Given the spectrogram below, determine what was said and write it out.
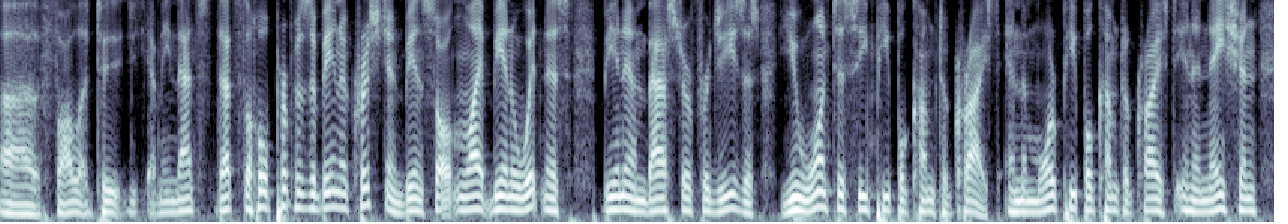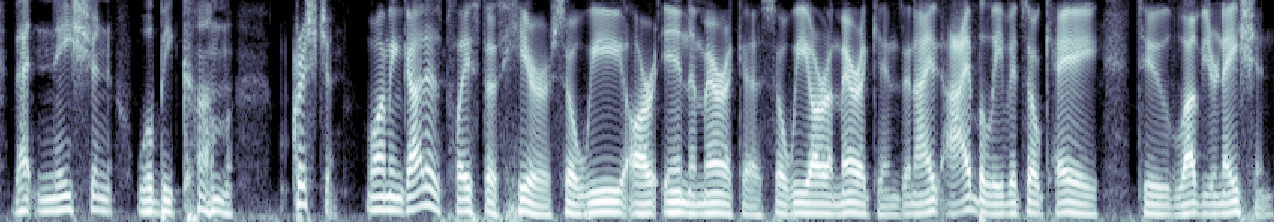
uh, follow to i mean that's that's the whole purpose of being a christian being salt and light being a witness being an ambassador for jesus. You want to see people come to christ. And the more people come to christ in a nation that nation will become christian Well, I mean, God has placed us here, so we are in America, so we are Americans, and I, I believe it's okay to love your nation,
